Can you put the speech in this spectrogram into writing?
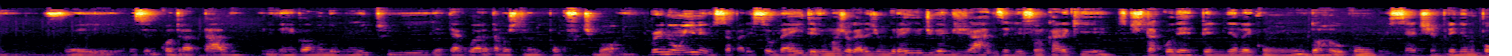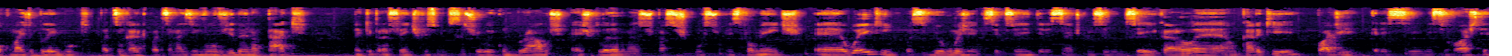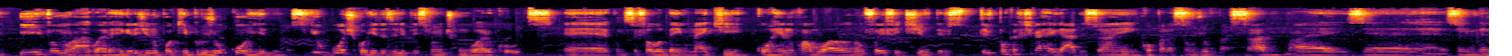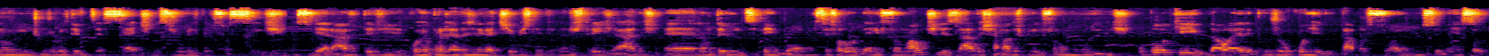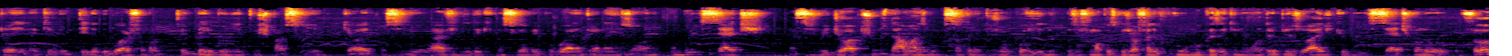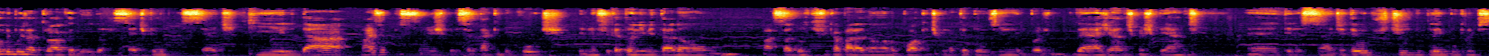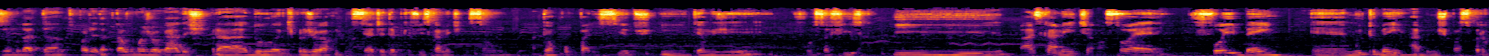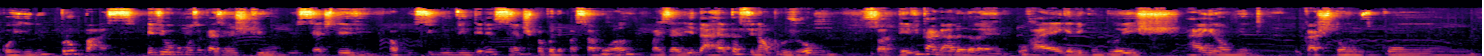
foi sendo contratado. Ele vem reclamando muito e até agora tá mostrando pouco futebol. Né? Brandon Williams apareceu bem, teve uma jogada de um grande de ganho de jardas ali. Foi um cara que se destacou dependendo aí com o com o Brissett, aprendendo um pouco mais do playbook. Pode ser um cara que pode ser mais envolvido aí no ataque. Daqui para frente, principalmente se jogou com o Browns, é, explorando mais os passos curtos principalmente. É, o Aiken conseguiu algumas recepções interessantes, como você disse aí, Carol, é um cara que pode crescer nesse roster. E vamos lá, agora, regredindo um pouquinho pro jogo corrido. Conseguiu boas corridas ali, principalmente com o Gore Colts. É, como você falou bem, o Mac correndo com a bola não foi efetivo, teve, teve poucas carregadas só em comparação ao jogo passado, mas é, se eu não me engano, no último jogo ele teve 17, nesse jogo ele teve só 6, considerável. Teve, correu para jardas negativas, teve menos 3 jardas, é, não teve um desempenho bom, você falou bem, foi mal utilizado, as chamadas por ele foram ruins. O bloqueio da OL pro jogo corrido tava sólido, você bem ressaltou aí naquele telha do Gore, foi, uma, foi bem bonito o espaço que, que a OL conseguiu, a avenida que conseguiu abrir pro Gore entrar na zona. O Blue 7 esses read options, dá mais uma opção também pro jogo corrido. Inclusive, uma coisa que eu já falei com o Lucas aqui num outro episódio, que o Blue 7, quando. Foi logo depois da troca do Dorset pelo Blue 7, que ele dá mais opções para esse ataque do coach. Ele não fica tão limitado a um passador que fica paradão lá no pocket como é que ele pode ganhar jardas com as pernas. É interessante, até o estilo do playbook não precisa mudar tanto, pode adaptar algumas jogadas pra, do Luck para jogar com o 7, até porque fisicamente eles são até um pouco parecidos em termos de força física. E basicamente a nossa OL foi bem é, muito bem abrindo espaço para a corrida. Para o passe, teve algumas ocasiões que o 7 teve alguns segundos interessantes para poder passar a bola, mas ali da reta final para o jogo só teve cagada da OL. O Raeg ali com dois. Raeg não aumento. O Castonzo com,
